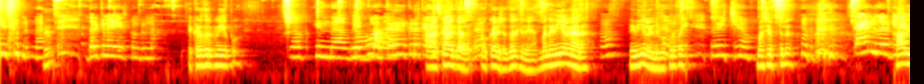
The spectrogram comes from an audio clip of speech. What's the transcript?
తీసుకుంటున్నా దొరికిన తీసుకుంటున్నా ఎక్కడ దొరికినాయి చెప్పు? కింద కాదు కాదు. ఒక్క నిమిషం దొరికినాయా? మరి నేను ఇయ్యాలన్నారా నేను ఇయ్యాలండి ఒక్క రూపాయి. మరి దొరికి కాదు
